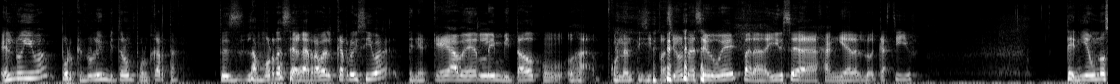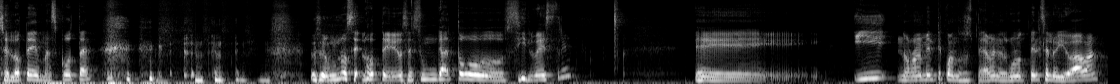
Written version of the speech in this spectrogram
Él no iba porque no lo invitaron por carta. Entonces la morra se agarraba el carro y se iba. Tenía que haberle invitado con, o sea, con anticipación a ese güey para irse a janguear al castillo. Tenía un ocelote de mascota. o sea, un ocelote. O sea, es un gato silvestre. Eh, y normalmente cuando se hospedaba en algún hotel se lo llevaba.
